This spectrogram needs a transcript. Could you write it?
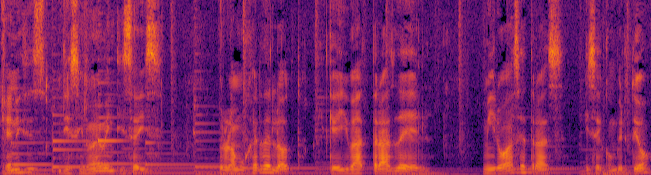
Génesis 19:26 Pero la mujer de Lot, que iba atrás de él, miró hacia atrás y se convirtió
